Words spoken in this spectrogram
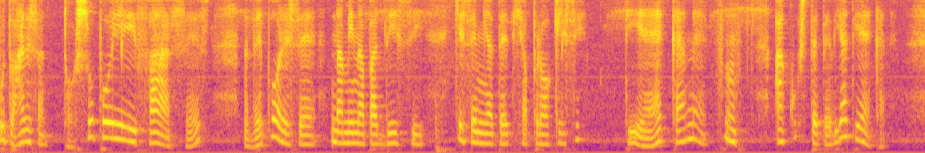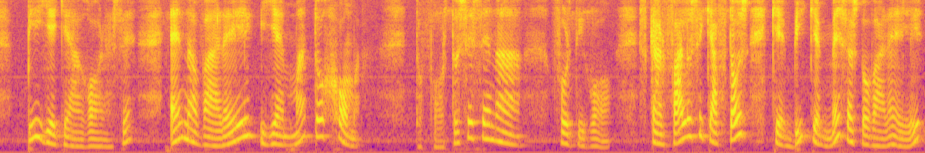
που το άρεσαν τόσο πολύ οι φάρσες δεν μπόρεσε να μην απαντήσει και σε μια τέτοια πρόκληση. Τι έκανε, ακούστε παιδιά τι έκανε. Πήγε και αγόρασε ένα βαρέλι γεμάτο χώμα. Το φόρτωσε σε ένα φορτηγό, σκαρφάλωσε και αυτός και μπήκε μέσα στο βαρέλι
